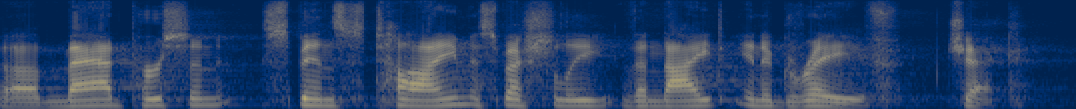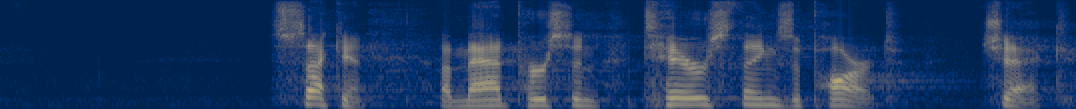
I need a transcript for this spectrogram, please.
a mad person spends time, especially the night, in a grave. Check. Second, a mad person tears things apart. Check.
